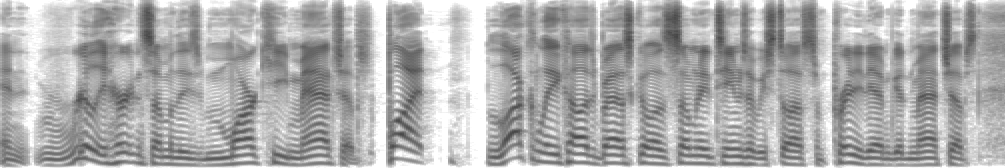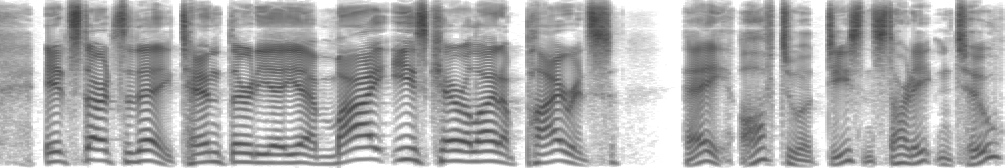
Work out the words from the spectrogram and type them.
and really hurting some of these marquee matchups? But luckily, college basketball has so many teams that we still have some pretty damn good matchups. It starts today, 10:30 a.m. My East Carolina Pirates. Hey, off to a decent start, eight and two.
